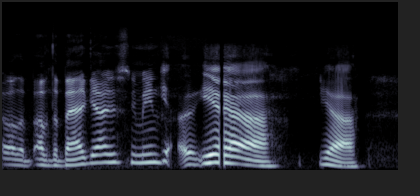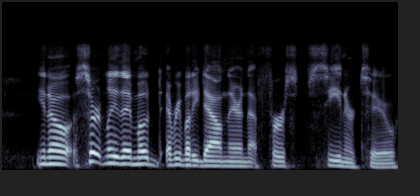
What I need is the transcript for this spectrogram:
Oh, the, of the bad guys, you mean? Yeah, uh, yeah, yeah. You know, certainly they mowed everybody down there in that first scene or two,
